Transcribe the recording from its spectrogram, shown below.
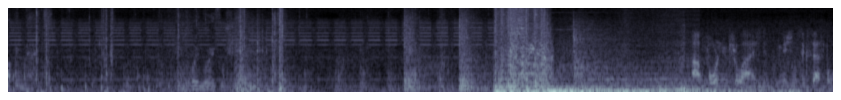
Swapping mags. Twin rifle shield. OpFor neutralized. Mission successful.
